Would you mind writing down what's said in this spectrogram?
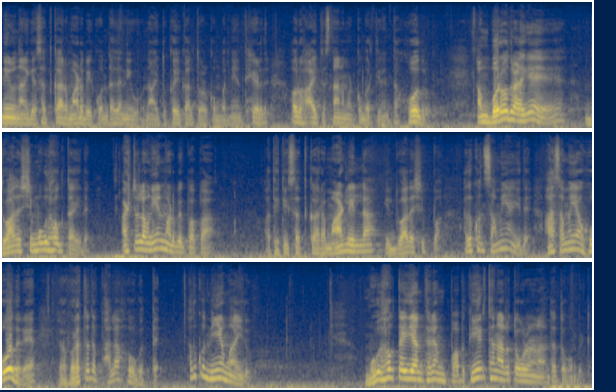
ನೀನು ನನಗೆ ಸತ್ಕಾರ ಮಾಡಬೇಕು ಅಂದಾಗ ನೀವು ಆಯಿತು ಕೈ ಕಾಲು ತೊಳ್ಕೊಂಬನ್ನಿ ಅಂತ ಹೇಳಿದ್ರೆ ಅವರು ಆಯಿತು ಸ್ನಾನ ಮಾಡ್ಕೊಂಬರ್ತೀನಿ ಅಂತ ಹೋದರು. ಅವ್ನು ಬರೋದ್ರೊಳಗೆ ದ್ವಾದಶಿ ಮುಗಿದು ಹೋಗ್ತಾ ಇದೆ. ಅಷ್ಟರಲ್ಲಿ ಅವನು ಏನು ಮಾಡಬೇಕು ಪಾಪ? ಅತಿಥಿ ಸತ್ಕಾರ ಮಾಡಲಿಲ್ಲ. ಇಲ್ಲಿ ದ್ವಾದಶಿ ಪ ಅದಕ್ಕೊಂದು ಸಮಯ ಇದೆ. ಆ ಸಮಯ ಹೋದರೆ ವ್ರತದ ಫಲ ಹೋಗುತ್ತೆ. ಅದಕ್ಕೊಂದು ನಿಯಮ ಇದು. ಮುಗಿದು ಹೋಗ್ತಾ ಇದೆಯಾ ಅಂಥೇಳಿ ಒಂದು ಪಾಪ ತೀರ್ಥನಾರು ತೊಗೊಳ್ಳೋಣ ಅಂತ ತೊಗೊಂಡ್ಬಿಟ್ಟೆ.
